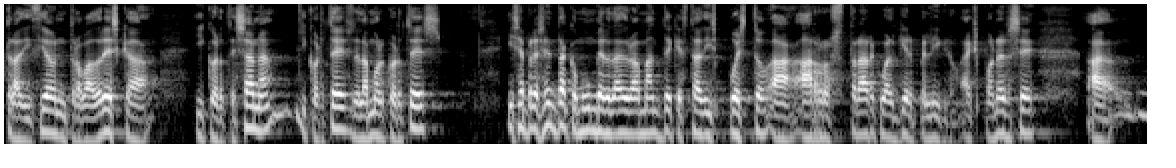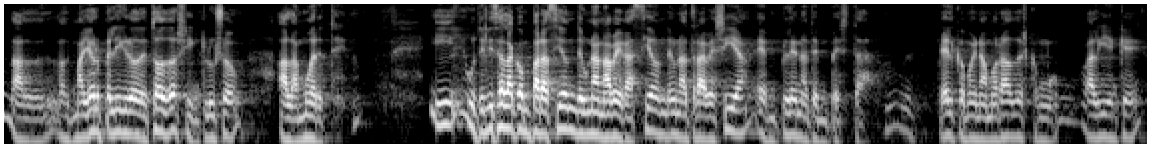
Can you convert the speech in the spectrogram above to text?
tradición trovadoresca y cortesana, y cortés, del amor cortés, y se presenta como un verdadero amante que está dispuesto a arrostrar cualquier peligro, a exponerse al, mayor peligro de todos, incluso a la muerte. Y utiliza la comparación de una navegación, de una travesía en plena tempestad. Él como enamorado es como alguien que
